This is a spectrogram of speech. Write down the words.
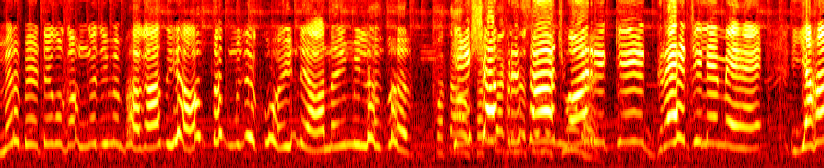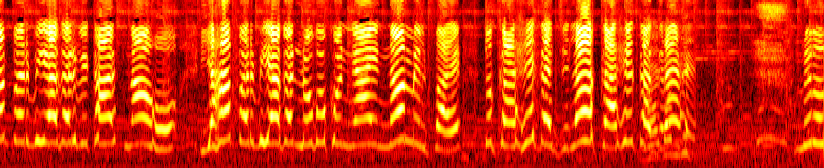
मेरे बेटे को गंगा जी में भगा दिया। आज तक मुझे कोई न्याय नहीं मिला सर। केशव प्रसाद मौर्य के गृह ज़िले में है। यहाँ पर भी अगर विकास ना हो यहाँ पर भी अगर लोगों को न्याय न मिल पाए तो काहे का जिला काहे का ग्रह है? मेरा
